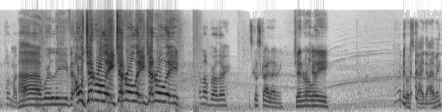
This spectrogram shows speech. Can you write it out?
I'm putting my Ah, backpack. we're leaving. Oh, generally, generally, generally, Hello, brother. Let's go skydiving. generally. Go skydiving.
